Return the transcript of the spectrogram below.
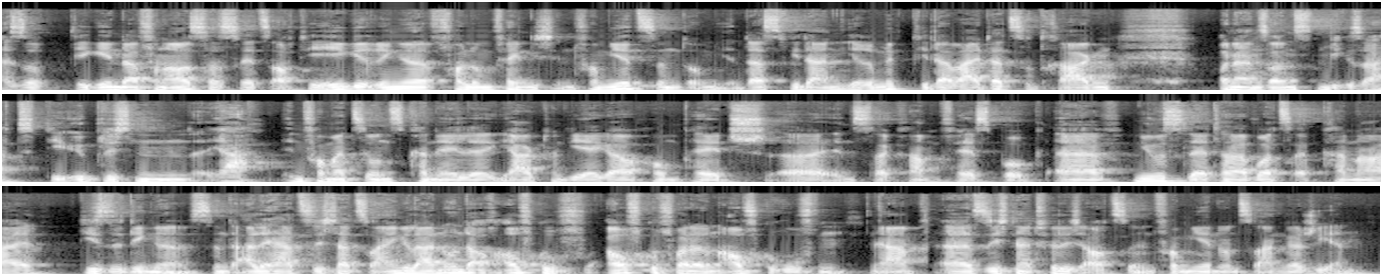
Also wir gehen davon aus, dass jetzt auch die Hegeringe vollumfänglich informiert sind, um das wieder an ihre Mitglieder weiterzutragen. Und ansonsten, wie gesagt, die üblichen ja, Informationskanäle, Jagd und Jäger, Homepage, äh, Instagram, Facebook, äh, Newsletter, WhatsApp-Kanal, diese Dinge sind alle herzlich dazu eingeladen und auch aufgef aufgefordert und aufgerufen, ja, äh, sich natürlich auch zu informieren und zu engagieren.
